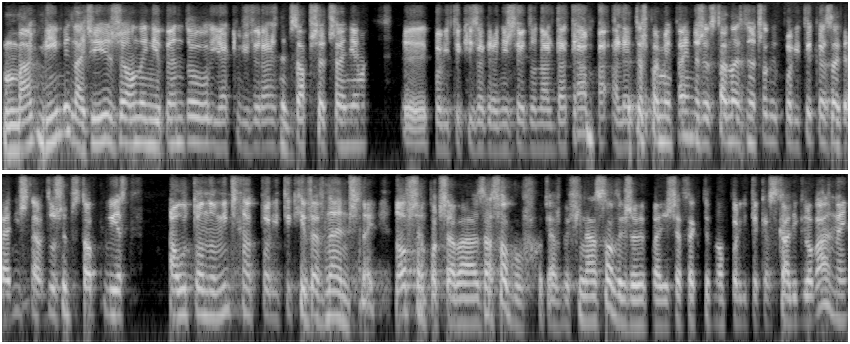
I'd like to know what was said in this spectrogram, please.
Ma, miejmy nadzieję, że one nie będą jakimś wyraźnym zaprzeczeniem y, polityki zagranicznej Donalda Trumpa, ale też pamiętajmy, że w Stanach Zjednoczonych polityka zagraniczna w dużym stopniu jest autonomiczna od polityki wewnętrznej. No owszem, potrzeba zasobów, chociażby finansowych, żeby prowadzić efektywną politykę w skali globalnej,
